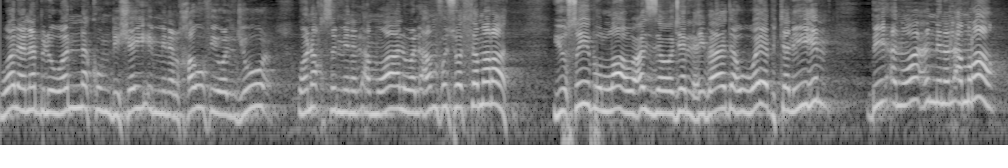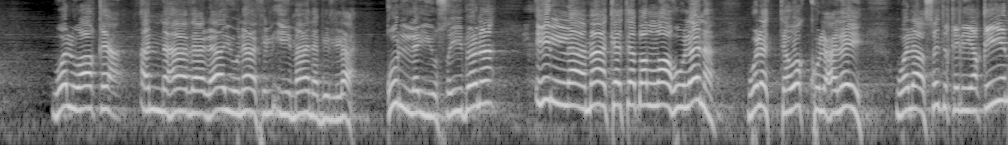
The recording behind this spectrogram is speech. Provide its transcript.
ولنبلونكم بشيء من الخوف والجوع ونقص من الأموال والأنفس والثمرات. يصيب الله عز وجل عباده ويبتليهم بأنواع من الأمراض. والواقع أن هذا لا ينافي الإيمان بالله. قل لن يصيبنا إلا ما كتب الله لنا ولا التوكل عليه ولا صدق اليقين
